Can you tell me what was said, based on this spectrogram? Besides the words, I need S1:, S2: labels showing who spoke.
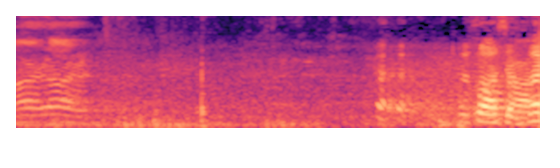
S1: all right, all right.
S2: That's awesome.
